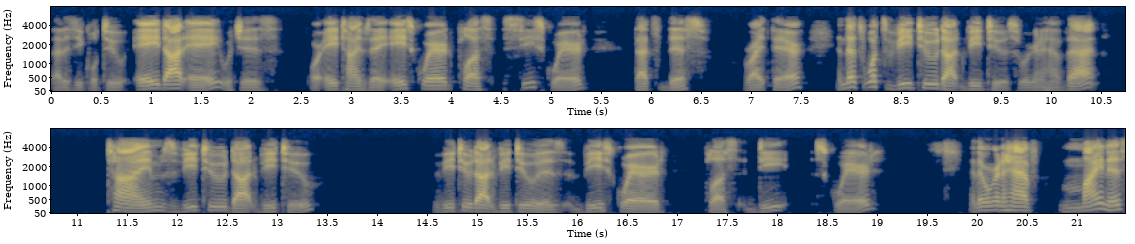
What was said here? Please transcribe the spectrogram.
that is equal to a dot a, which is or a times a, a squared plus c squared. That's this right there. And that's what's v2 dot v2. So we're going to have that times v2 dot v2. v2 dot v2 is b squared plus d squared. And then we're going to have minus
